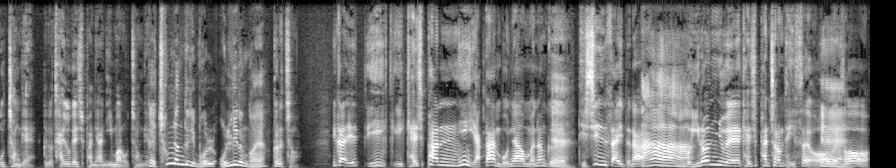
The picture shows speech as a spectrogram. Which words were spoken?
5천 개, 그리고 자유 게시판이 한 2만 5천 개. 그러니까 청년들이 뭘 올리는 거예요? 그렇죠. 그러니까 이, 이, 이 게시판이 약간 뭐냐면은 그 예. DC 인사이드나 아. 뭐 이런 류의 게시판처럼 돼 있어요. 예. 그래서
